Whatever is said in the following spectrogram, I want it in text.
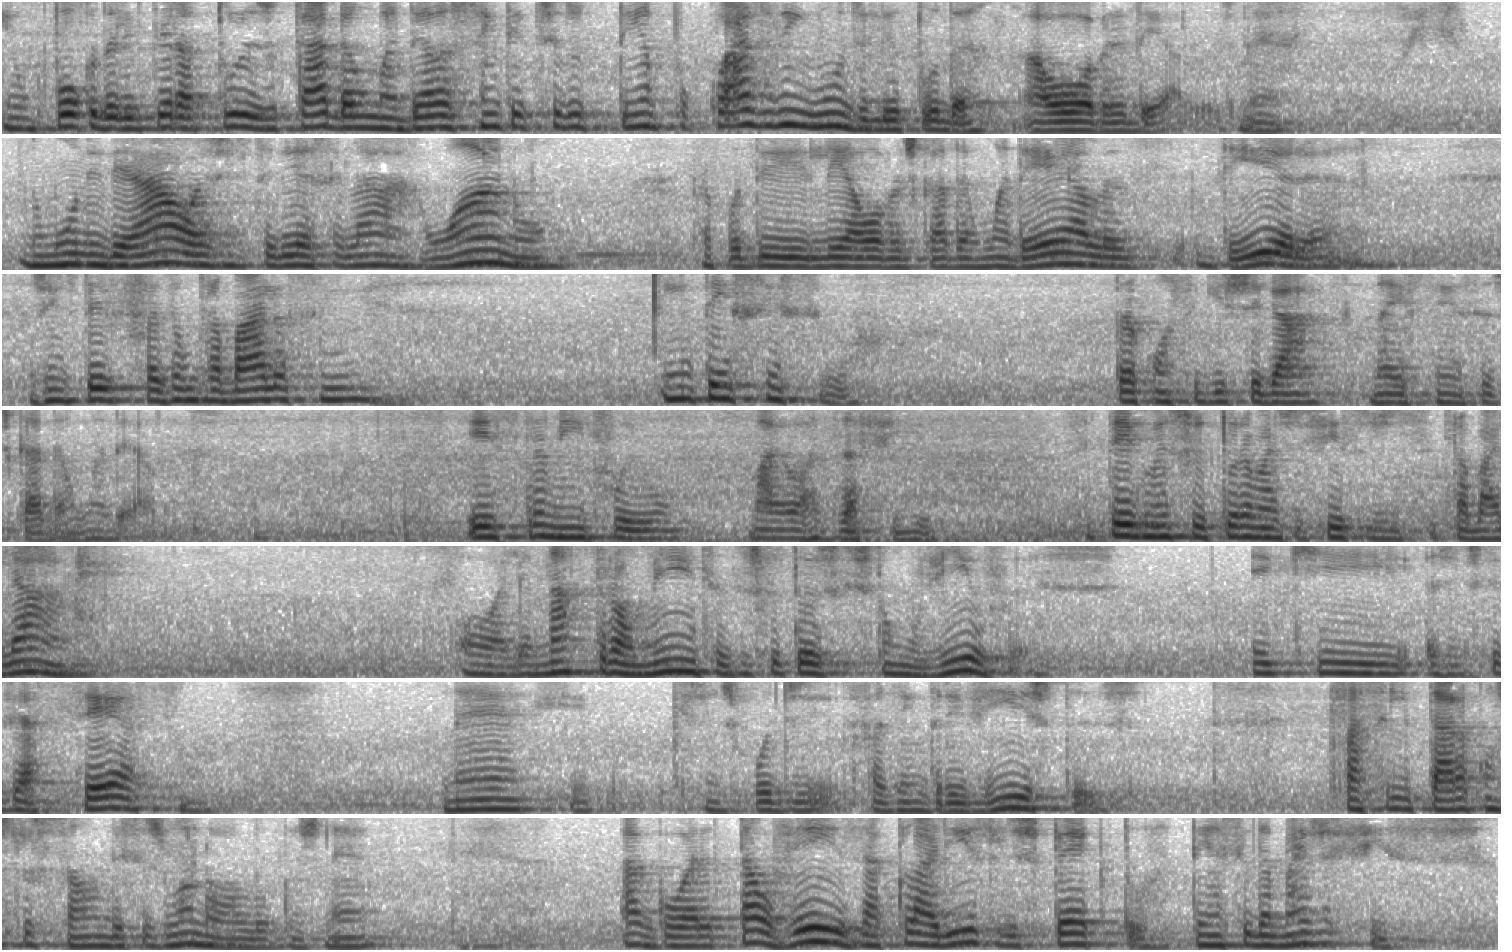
e um pouco da literatura de cada uma delas sem ter tido tempo quase nenhum de ler toda a obra delas, né? No mundo ideal, a gente teria, sei lá, um ano para poder ler a obra de cada uma delas inteira, a gente teve que fazer um trabalho assim intensíssimo para conseguir chegar na essência de cada uma delas. Esse para mim foi o maior desafio. Se teve uma escritura mais difícil de se trabalhar, olha, naturalmente as escritoras que estão vivas e que a gente teve acesso, né, que, que a gente pôde fazer entrevistas, facilitar a construção desses monólogos, né? Agora, talvez a Clarice Lispector tenha sido a mais difícil,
